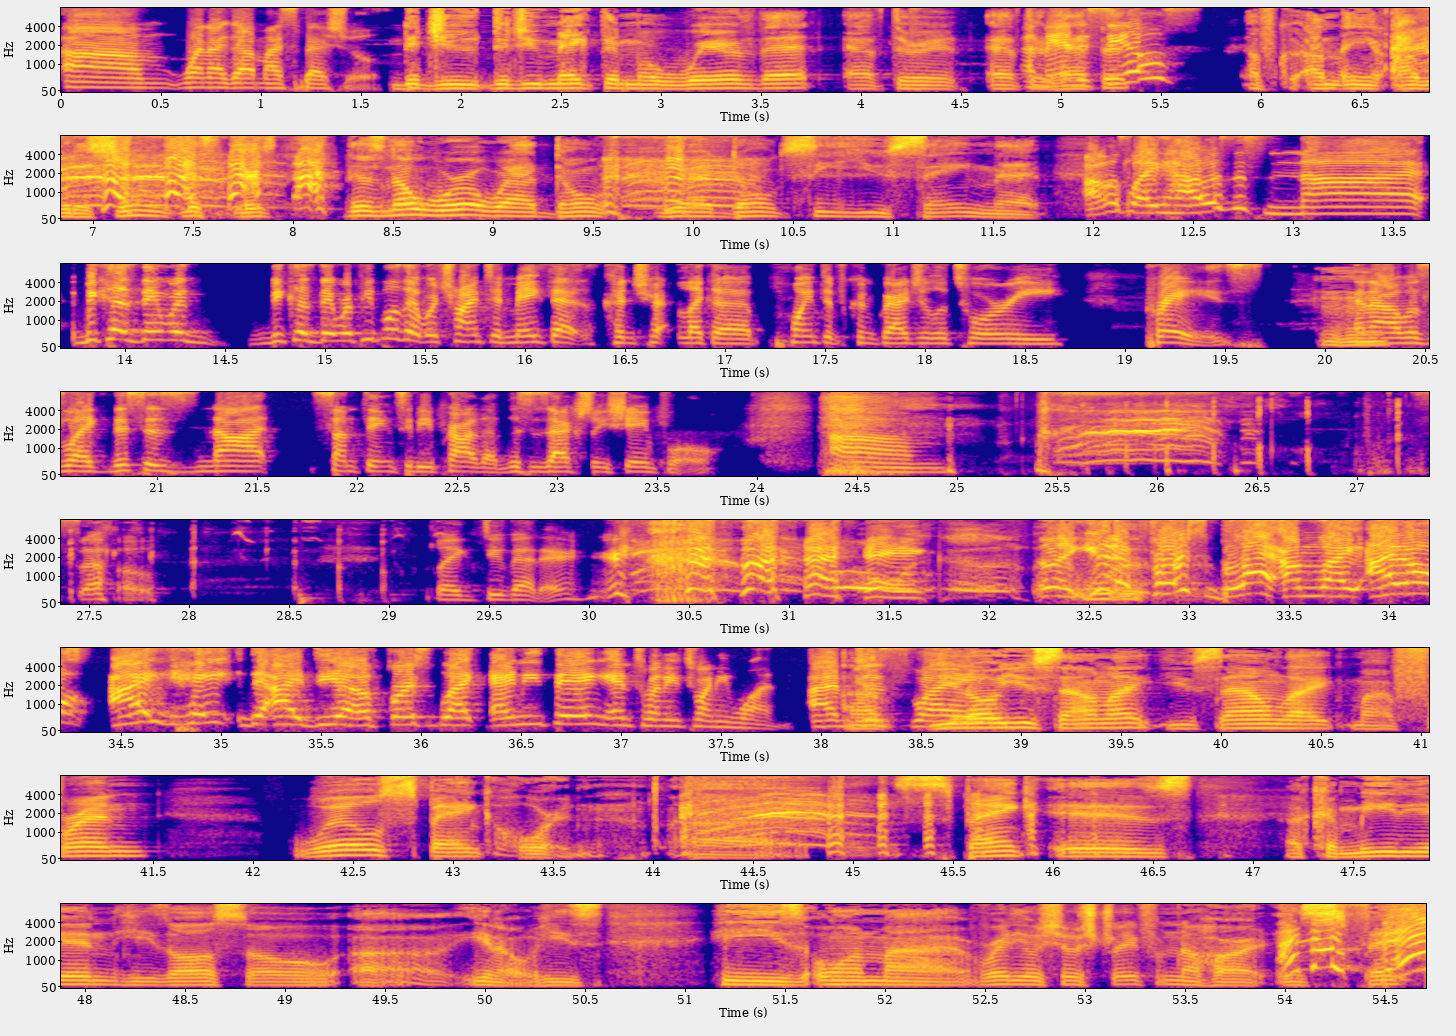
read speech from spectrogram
um, when I got my special. Did you did you make them aware of that after it after Amanda it happened? Seales? Of course, I mean, I would assume listen, there's there's no world where I don't where I don't see you saying that. I was like, how is this not? Because they were because there were people that were trying to make that contra- like a point of congratulatory praise, Mhm. and I was like, this is not something to be proud of. This is actually shameful. Um, so, like, do better. like, like you're the first black. I'm like, I don't. I hate the idea of first black anything in 2021. I'm just like, you know, you sound like you sound like my friend Will Spank Horton. Uh, Spank is a comedian. He's also, uh, you know, he's he's on my radio show Straight from the Hart. I know Spank.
